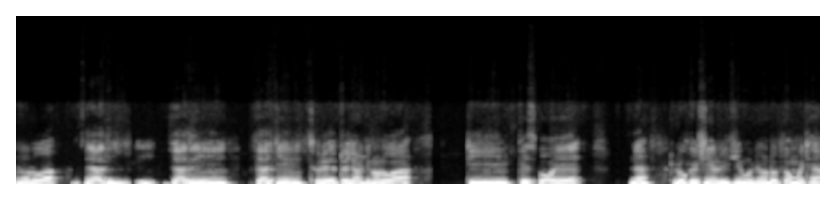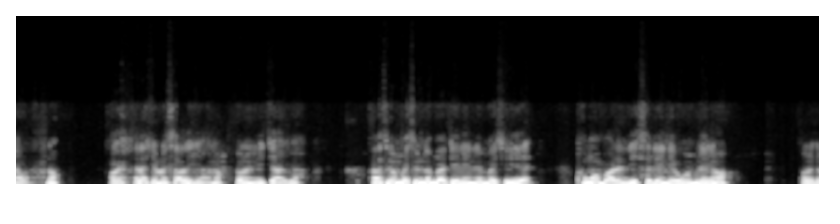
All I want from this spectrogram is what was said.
ကျွန်တော်တို့ကရရရစီရချင်ဆိုတဲ့အတွက်ကြောင့်ကျွန်တော်တို့ကဒီ Facebook ရဲ့ နော် location region ကိုကျွန်တော်တို့ပြောင်းမိထားရပါနော်။ Okay အဲ့ဒါကျွန်တော်စလိုက်ရအောင်နော်။ပြောနေနေကြပြီဗျာ။အဲ့ဒါဆို message number 1နေနဲ့ message ရဲ့ဖုန်းမှာပါတဲ့ဒီ setting လေးဝင်ပြီလေနော်။ sorry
